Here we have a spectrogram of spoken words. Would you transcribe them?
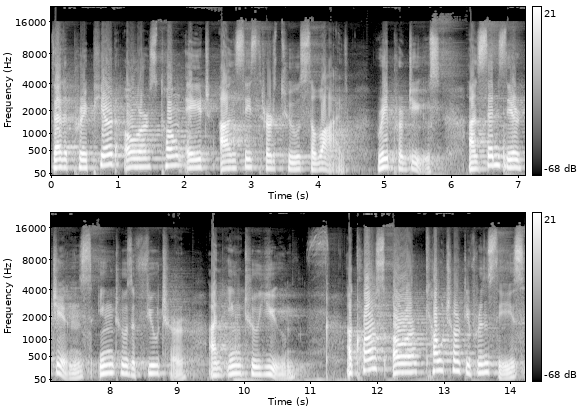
that prepared our Stone Age ancestors to survive, reproduce, and send their genes into the future and into you. Across our cultural differences,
